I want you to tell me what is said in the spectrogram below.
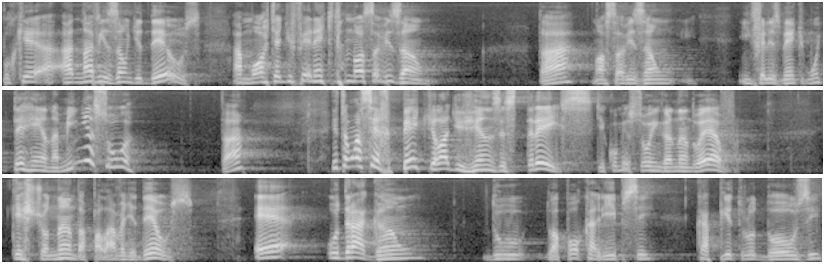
Porque a, a, na visão de Deus, a morte é diferente da nossa visão, tá? Nossa visão, infelizmente, muito terrena, a minha e a sua, tá? Então a serpente lá de Gênesis 3, que começou enganando Eva, questionando a palavra de Deus, é o dragão do, do Apocalipse, capítulo 12,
